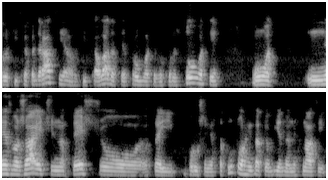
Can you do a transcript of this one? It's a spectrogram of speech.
Російська Федерація, російська влада це пробувати використовувати, от, незважаючи на те, що це і порушення статуту Організації Об'єднаних Націй,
